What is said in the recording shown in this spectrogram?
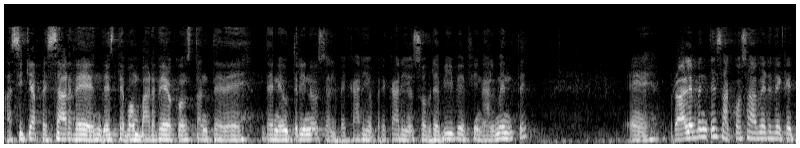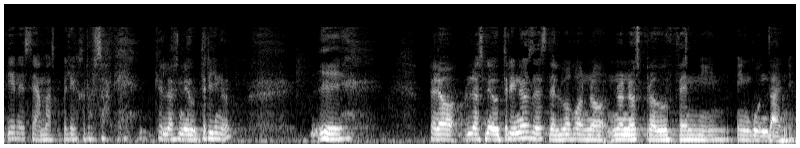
Así que a pesar de, este bombardeo constante de, neutrinos, el becario precario sobrevive finalmente. Eh, probablemente esa cosa verde que tiene sea más peligrosa que, los neutrinos. Pero los neutrinos desde luego no, nos producen ningún daño.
